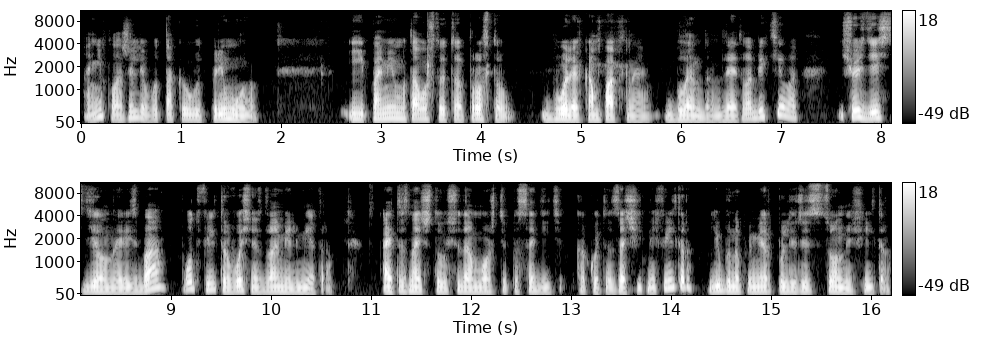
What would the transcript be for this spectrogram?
они положили вот такую вот прямую. И помимо того, что это просто более компактная бленда для этого объектива, еще здесь сделана резьба под фильтр 82 мм. А это значит, что вы сюда можете посадить какой-то защитный фильтр, либо, например, поляризационный фильтр,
